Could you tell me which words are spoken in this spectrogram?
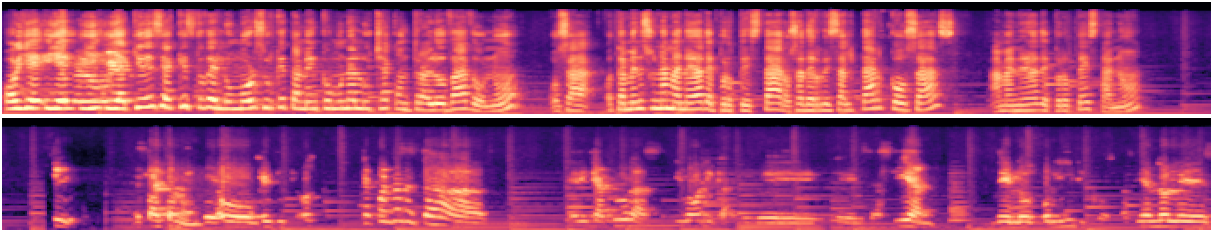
Oye, y, y, aquí decía que esto del humor surge también como una lucha contra lo dado, ¿no? O sea, también es una manera de protestar, o sea, de resaltar cosas a manera de protesta, ¿no? Sí, exactamente. O, ¿Te acuerdas de esta caricaturas irónicas que se hacían de los políticos, haciéndoles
